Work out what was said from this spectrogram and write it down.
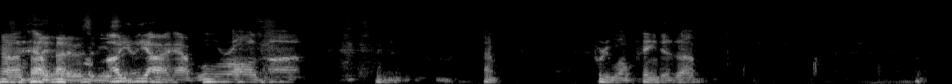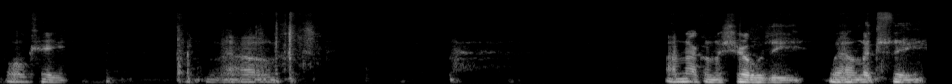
Uh, I probably thought it was over- amusing. I- Yeah, I have overalls on. I'm pretty well painted up. Okay. Now, I'm not going to show the, well, let's see.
